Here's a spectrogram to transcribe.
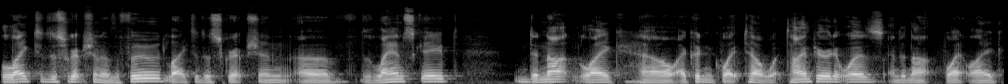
liked the description of the food, liked the description of the landscape, did not like how I couldn't quite tell what time period it was, and did not quite like,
